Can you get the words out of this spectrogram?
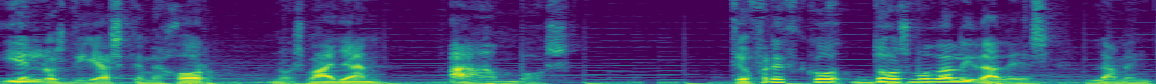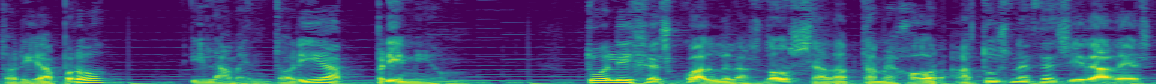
y en los días que mejor nos vayan a ambos. Te ofrezco dos modalidades, la mentoría pro y la mentoría premium. Tú eliges cuál de las dos se adapta mejor a tus necesidades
